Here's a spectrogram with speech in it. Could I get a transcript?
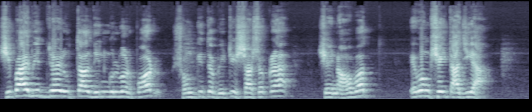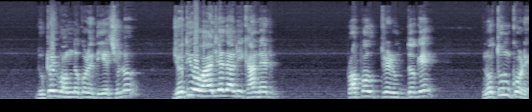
সিপাহী বিদ্রোহের উত্তাল দিনগুলোর পর শঙ্কিত ব্রিটিশ শাসকরা সেই নহবত এবং সেই তাজিয়া দুটোই বন্ধ করে দিয়েছিল। যদিও ওয়াজেদ আলী খানের প্রপৌত্রের উদ্যোগে নতুন করে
